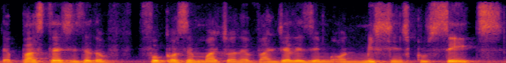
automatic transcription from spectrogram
the pastors, instead of focusing much on evangelism, on missions, crusades,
